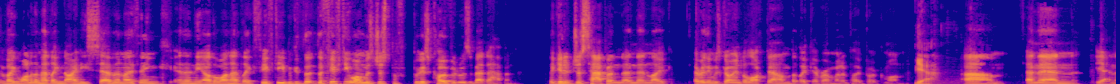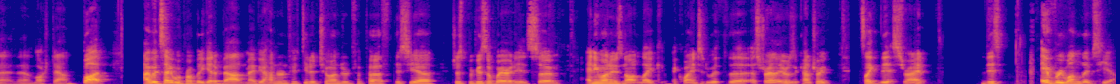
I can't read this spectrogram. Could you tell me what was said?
like one of them had like 97, I think, and then the other one had like 50 because the, the 51 was just because COVID was about to happen. Like it had just happened, and then like everything was going into lockdown, but like everyone went and played Pokemon. yeah. Um, and then yeah, and then, then it locked down. But I would say we'll probably get about maybe 150 to 200 for Perth this year, just because of where it is. So anyone who's not like acquainted with the Australia as a country, it's like this, right? This everyone lives here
